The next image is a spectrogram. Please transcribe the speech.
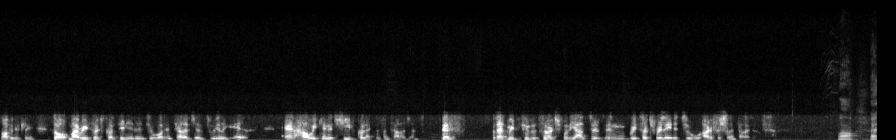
obviously. So my research continued into what intelligence really is and how we can achieve collective intelligence. This led me to the search for the answers in research related to artificial intelligence. Wow. Uh,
